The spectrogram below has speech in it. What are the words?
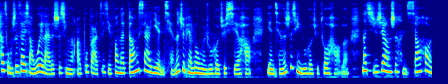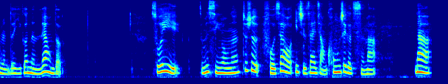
他总是在想未来的事情了，而不把自己放在当下眼前的这篇论文如何去写好，眼前的事情如何去做好了。那其实这样是很消耗人的一个能量的。所以怎么形容呢？就是佛教一直在讲“空”这个词嘛。那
